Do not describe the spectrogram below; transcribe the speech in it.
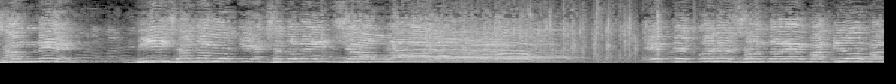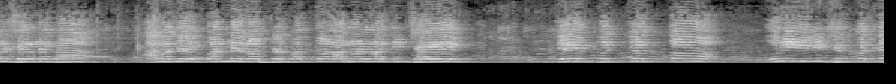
সামনে বিশ হাজার লোক একসাথে হবে, ইনশাআল্লাহ। এতে কোন সুন্দরের মাটিও মানুষের নেতা। আমাদের কর্ণের অবসরপ্রাপ্ত আনোয়ার নাজিম সাহেব, যে পর্যন্ত উনি ইলেকশন করতে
